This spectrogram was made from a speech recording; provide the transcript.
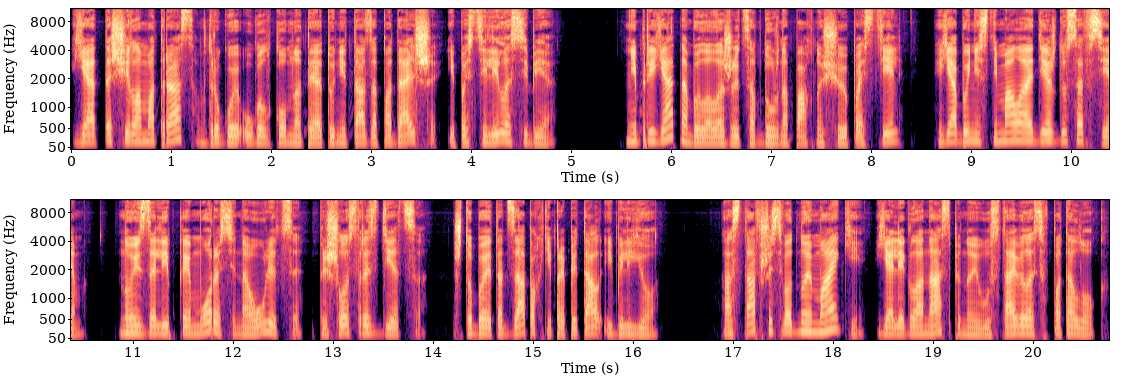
Я оттащила матрас в другой угол комнаты от унитаза подальше и постелила себе. Неприятно было ложиться в дурно пахнущую постель, я бы не снимала одежду совсем, но из-за липкой мороси на улице пришлось раздеться чтобы этот запах не пропитал и белье. Оставшись в одной майке, я легла на спину и уставилась в потолок.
